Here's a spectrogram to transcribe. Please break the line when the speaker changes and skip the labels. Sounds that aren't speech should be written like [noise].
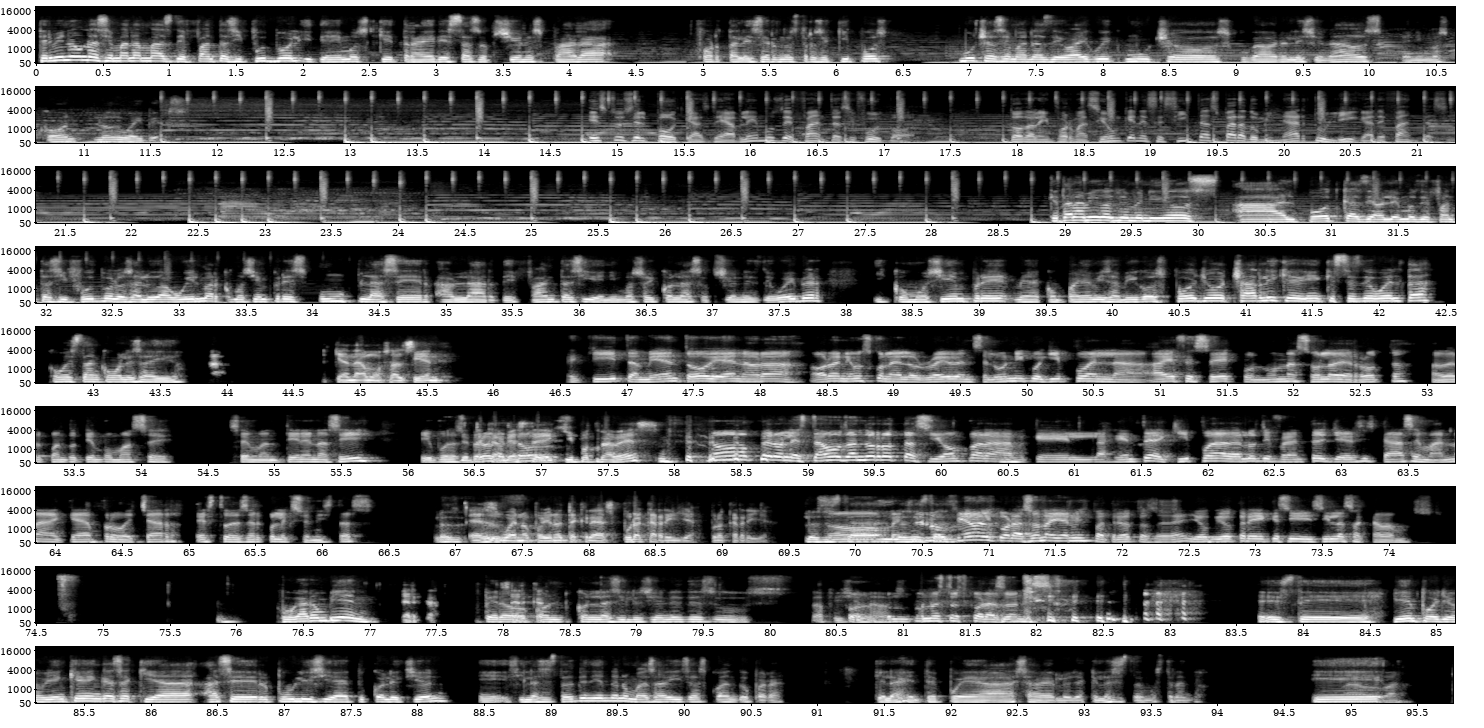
Termina una semana más de Fantasy Football y tenemos que traer estas opciones para fortalecer nuestros equipos. Muchas semanas de bye week, muchos jugadores lesionados. Venimos con los waivers.
Esto es el podcast de Hablemos de Fantasy Football. Toda la información que necesitas para dominar tu liga de fantasy.
¿Qué tal amigos? Bienvenidos al podcast de Hablemos de Fantasy Fútbol. Los saluda Wilmar. Como siempre es un placer hablar de Fantasy. Venimos hoy con las opciones de waiver y como siempre me acompañan mis amigos Pollo, Charlie, qué bien que estés de vuelta. ¿Cómo están? ¿Cómo les ha ido?
Aquí andamos al 100.
Aquí también todo bien. Ahora, ahora venimos con la de los Ravens, el único equipo en la AFC con una sola derrota. A ver cuánto tiempo más se, se mantienen así. Y pues
¿Ya te cambiaste de equipo otra vez? [laughs]
No, pero le estamos dando rotación para que la gente de aquí pueda ver los diferentes jerseys cada semana. Hay que aprovechar esto de ser coleccionistas.
Eso es bueno, pues yo no te creas. Pura carrilla, pura carrilla.
Los no, me, rompieron el corazón ayer mis patriotas. ¿eh? Yo, yo creí que sí, sí la sacábamos.
Jugaron bien.
Cerca.
Pero Con, con, las ilusiones de sus aficionados.
con nuestros corazones. [laughs] [laughs]
Este, bien, Pollo, bien que vengas aquí a, hacer publicidad de tu colección. Eh, si las estás vendiendo, nomás avisas cuándo para que la gente pueda saberlo, ya que las estás mostrando. Eh,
